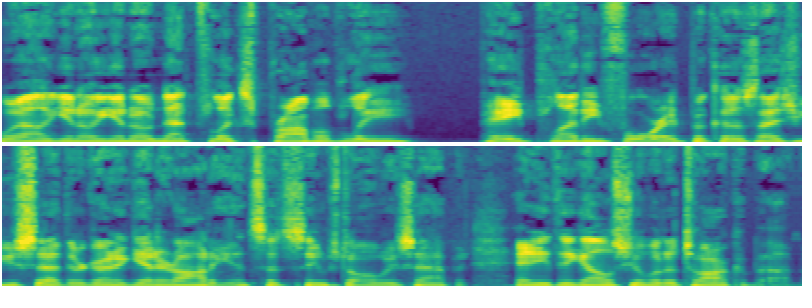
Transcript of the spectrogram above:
Well, you know, you know, Netflix probably paid plenty for it because, as you said, they're going to get an audience. It seems to always happen. Anything else you want to talk about?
